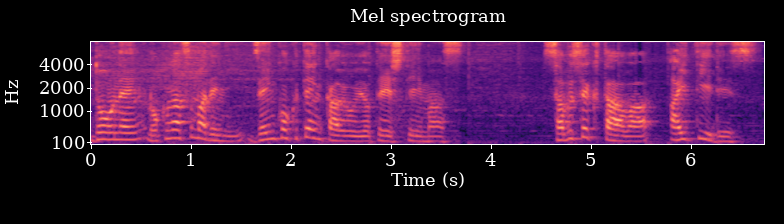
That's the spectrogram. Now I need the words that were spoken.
同年6月までに全国展開を予定しています。サブセクターは IT です。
